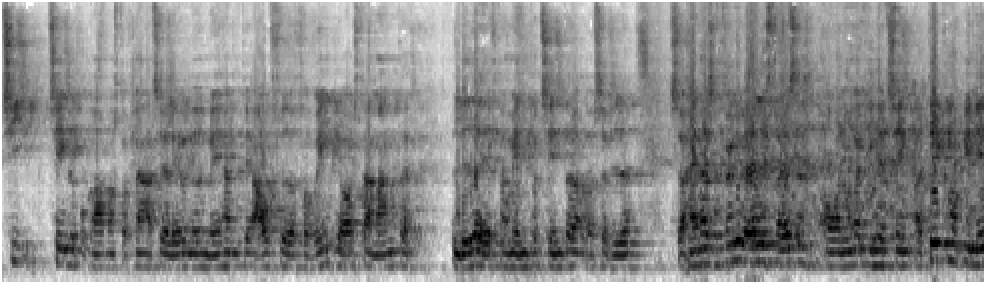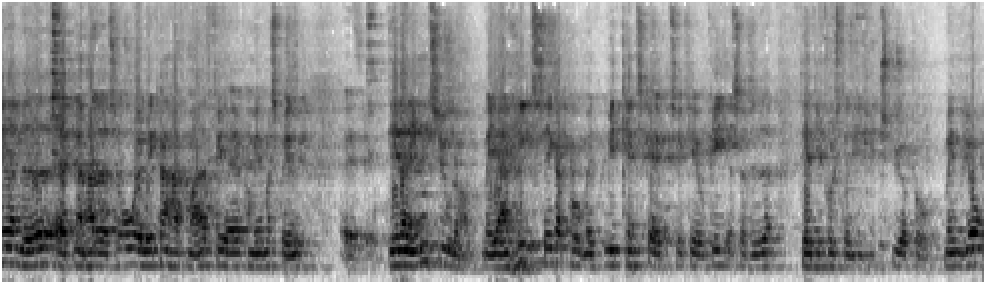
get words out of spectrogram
10 tv-programmer står klar til at lave noget med ham. Det afføder formentlig også, der er mange, der leder efter ham inde på Tinder og så videre. Så han har selvfølgelig været lidt stresset over nogle af de her ting, og det kombineret med, at man har været til OL, ikke har haft meget ferie og komme hjem og spille, Øh, det er der ingen tvivl om. Men jeg er helt sikker på, med mit kendskab til GOG og så videre, det har de fuldstændig styr på. Men jo,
